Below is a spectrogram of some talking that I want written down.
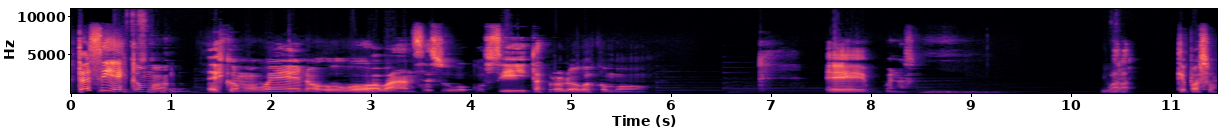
Entonces sí, es como, es como, bueno, hubo avances, hubo cositas, pero luego es como... Eh, bueno, What? ¿qué pasó?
